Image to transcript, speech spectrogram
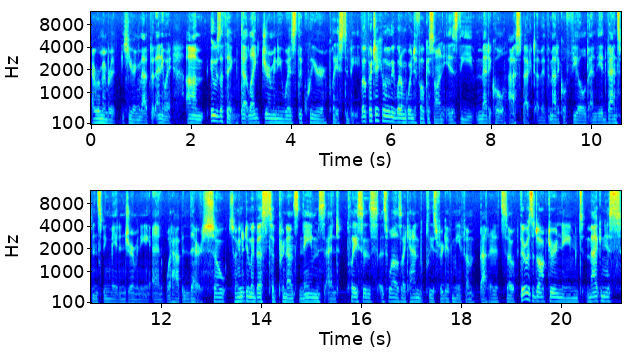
I remember hearing that. But anyway, um, it was a thing that like Germany was the queer place to be. But particularly what I'm going to focus on is the medical aspect of it, the medical field and the advancements being made in Germany and what happened there. So, so I'm going to do my best to pronounce names and places as well as I can, but please forgive me if I'm bad at it. So there was a doctor named Magnus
